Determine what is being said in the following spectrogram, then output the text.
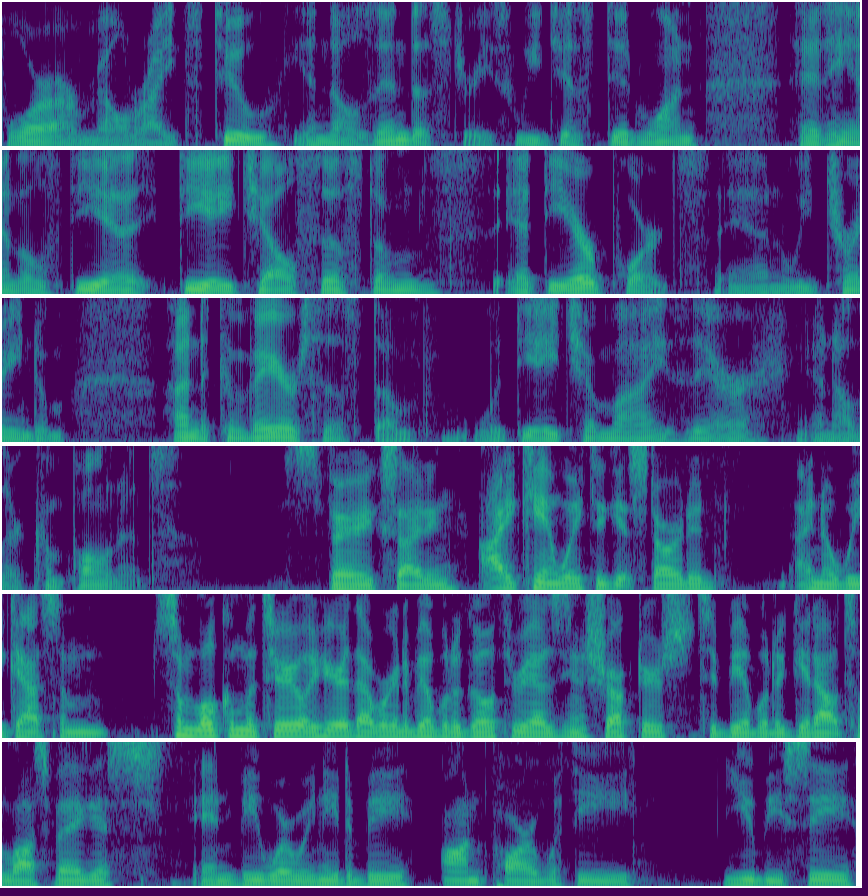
for our millwrights too in those industries. We just did one that handles D- DHL systems at the airports, and we trained them on the conveyor system with the HMIs there and other components. It's very exciting. I can't wait to get started. I know we got some some local material here that we're going to be able to go through as the instructors to be able to get out to Las Vegas and be where we need to be on par with the UBC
